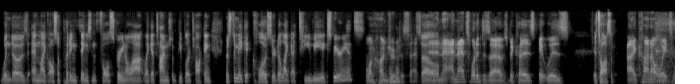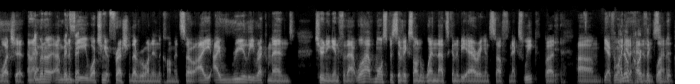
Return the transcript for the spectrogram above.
windows and like also putting things in full screen a lot. Like at times when people are talking, just to make it closer to like a TV experience. One hundred mm-hmm. percent. So- and that, and that's what it deserves because it was. It's awesome. I cannot wait to watch it, and I'm gonna I'm gonna it's be watching it fresh with everyone in the comments. So I I really recommend tuning in for that. We'll have more specifics on when that's going to be airing and stuff next week. But yeah, um, yeah, if you want to get ahead Karthik and sign loved up, it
